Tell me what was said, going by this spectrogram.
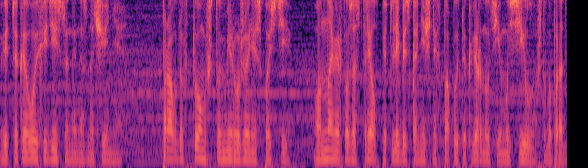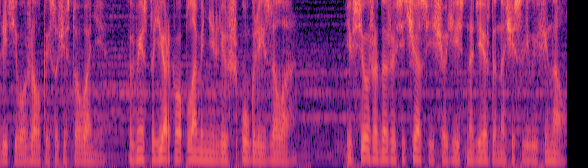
Ведь таково их единственное назначение. Правда в том, что мир уже не спасти. Он намертво застрял в петле бесконечных попыток вернуть ему силу, чтобы продлить его жалкое существование. Вместо яркого пламени лишь угли и зола. И все же даже сейчас еще есть надежда на счастливый финал,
